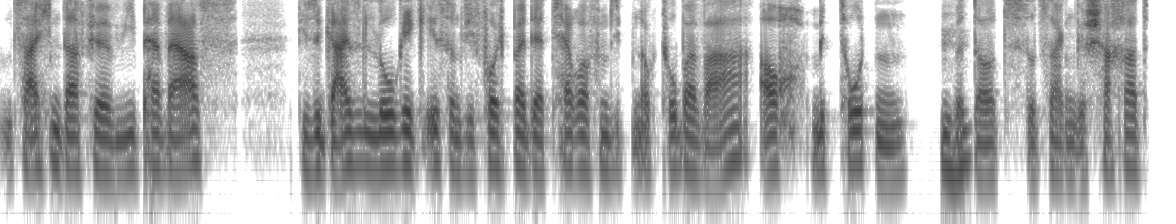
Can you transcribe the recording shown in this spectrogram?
ein Zeichen dafür, wie pervers diese Geisellogik ist und wie furchtbar der Terror vom 7. Oktober war. Auch mit Toten mhm. wird dort sozusagen geschachert.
